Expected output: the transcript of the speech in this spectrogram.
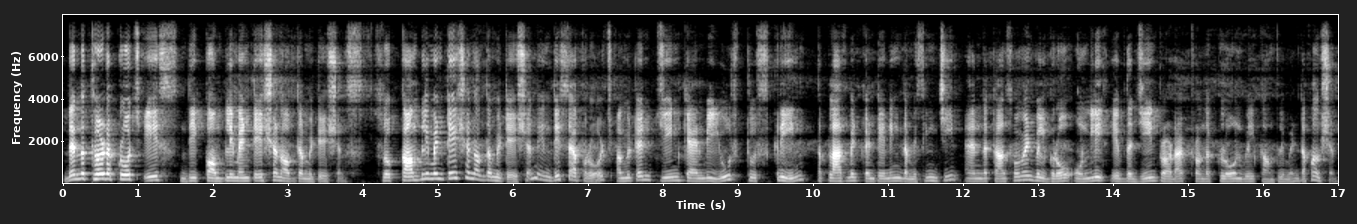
Then the third approach is the complementation of the mutations. So, complementation of the mutation in this approach a mutant gene can be used to screen the plasmid containing the missing gene and the transformant will grow only if the gene product from the clone will complement the function.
